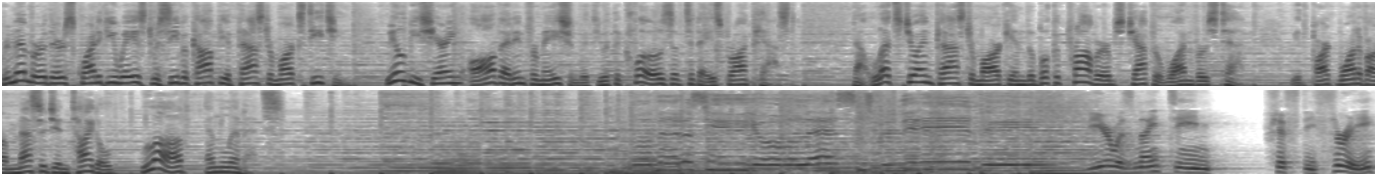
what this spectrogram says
Remember, there's quite a few ways to receive a copy of Pastor Mark's teaching. We'll be sharing all that information with you at the close of today's broadcast. Now let's join Pastor Mark in the book of Proverbs chapter 1 verse 10 with part 1 of our message entitled Love and Limits. let us hear your lessons for living. The year was 1953.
